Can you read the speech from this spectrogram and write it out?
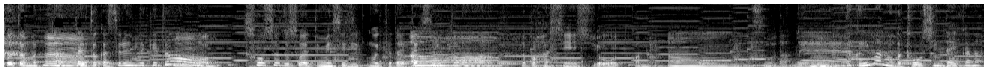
こともあったりとかするんだけど、うん。そうするとそうやってメッセージもいただいたりするとあやっぱ発信しようとかね、うん。そうだね、だから今のが等身大かな。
